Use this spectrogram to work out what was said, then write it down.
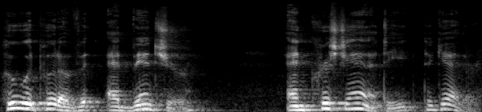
who would put adventure and Christianity together?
